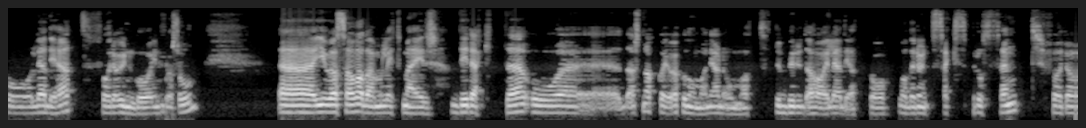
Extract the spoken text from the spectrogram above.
på ledighet for å unngå inflasjon. Eh, I USA var de litt mer direkte, og der snakka jo økonomene gjerne om at du burde ha en ledighet på var det rundt 6% for å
